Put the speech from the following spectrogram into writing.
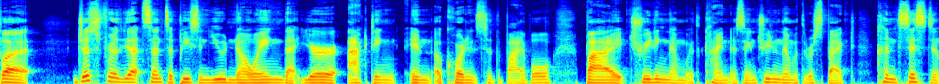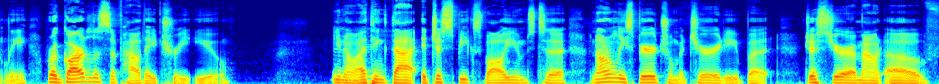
but just for that sense of peace and you knowing that you're acting in accordance to the Bible by treating them with kindness and treating them with respect consistently, regardless of how they treat you. You know, I Mhm. think that it just speaks volumes to not only spiritual maturity, but just your amount of,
